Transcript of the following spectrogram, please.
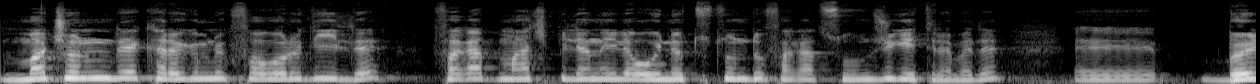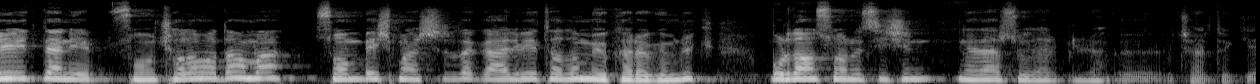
maç önünde Karagümrük favori değildi. Fakat maç planıyla oyuna tutundu fakat sonucu getiremedi. Ee, böylelikle hani sonuç alamadı ama son 5 maçta da galibiyet alamıyor Karagümrük. Buradan sonrası için neler söyler Pirlo? Eh, certo che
